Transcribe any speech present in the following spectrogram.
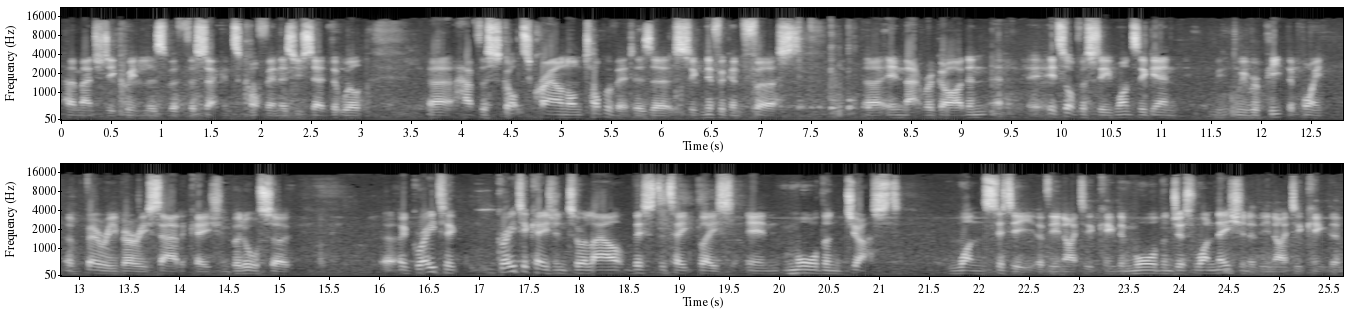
Her Majesty Queen Elizabeth II's coffin, as you said, that will uh, have the Scots crown on top of it as a significant first uh, in that regard. And uh, it's obviously, once again, we, repeat the point, a very, very sad occasion, but also a great, great occasion to allow this to take place in more than just one city of the United Kingdom, more than just one nation of the United Kingdom.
